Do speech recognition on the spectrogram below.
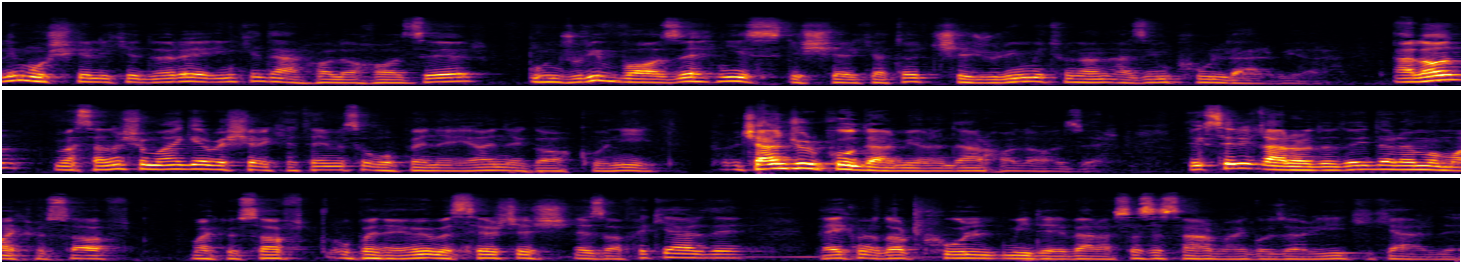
ولی مشکلی که داره این که در حال حاضر اونجوری واضح نیست که شرکت ها چجوری می‌تونن از این پول در بیارن. الان مثلا شما اگر به شرکت های مثل اوپن ای نگاه کنید چند جور پول در میارن در حال حاضر؟ یک سری قراردادهایی دارن با مایکروسافت. مایکروسافت اوپن ای به سرچش اضافه کرده و یک مقدار پول میده بر اساس سرمایه گذاری که کرده.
